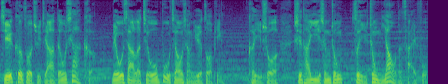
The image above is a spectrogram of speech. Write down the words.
捷克作曲家德乌夏克留下了九部交响乐作品，可以说是他一生中最重要的财富。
